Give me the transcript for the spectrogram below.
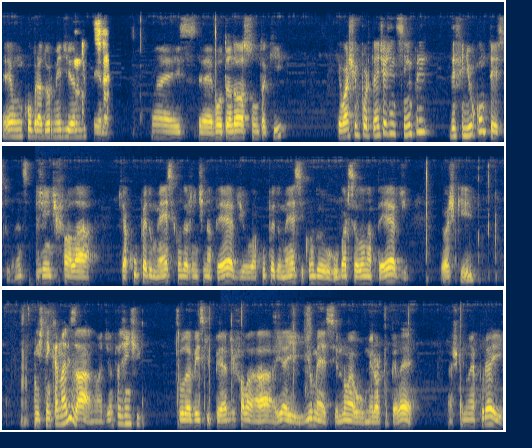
é um cobrador mediano de pênalti. Mas, é, voltando ao assunto aqui, eu acho importante a gente sempre definir o contexto. Antes da gente falar que a culpa é do Messi quando a Argentina perde, ou a culpa é do Messi quando o Barcelona perde, eu acho que a gente tem que analisar. Não adianta a gente, toda vez que perde, falar, ah, e aí, e o Messi, ele não é o melhor que o Pelé? Acho que não é por aí.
